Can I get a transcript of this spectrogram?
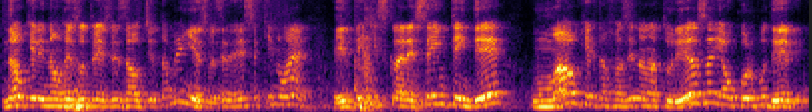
não que ele não rezou três vezes ao dia, também isso, mas esse aqui não é. Ele tem que esclarecer e entender o mal que ele está fazendo à natureza e ao corpo dele.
